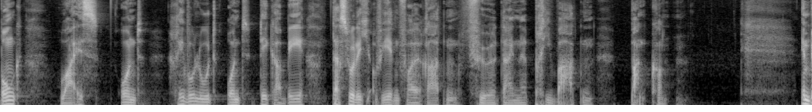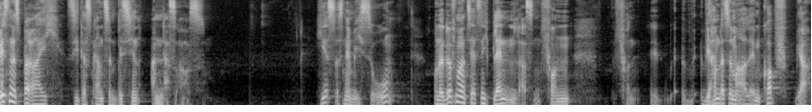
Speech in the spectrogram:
Bunk, Wise und Revolut und DKB, das würde ich auf jeden Fall raten für deine privaten Bankkonten. Im Businessbereich sieht das Ganze ein bisschen anders aus. Hier ist es nämlich so, und da dürfen wir uns jetzt nicht blenden lassen von, von, wir haben das immer alle im Kopf, ja,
